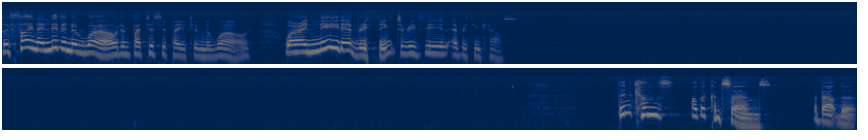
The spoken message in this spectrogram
So fine, I live in the world and participate in the world where I need everything to reveal everything else. Then comes other concerns about the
